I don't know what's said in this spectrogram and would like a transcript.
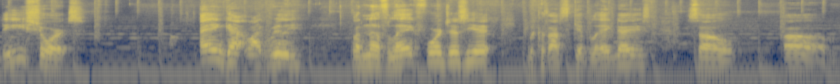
These shorts, ain't got like really enough leg for just yet because I skip leg days. So, um,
